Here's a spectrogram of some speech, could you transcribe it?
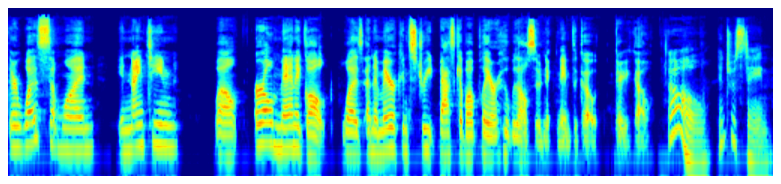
there was someone in 19, well, Earl Manigault was an American street basketball player who was also nicknamed the GOAT. There you go. Oh, interesting.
